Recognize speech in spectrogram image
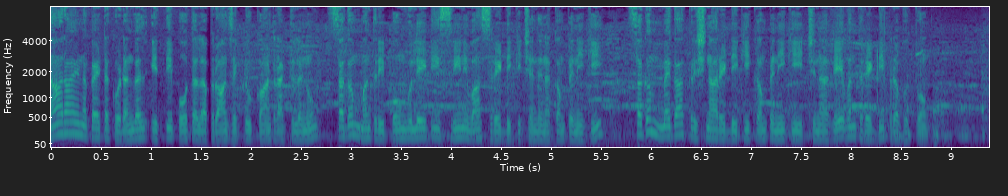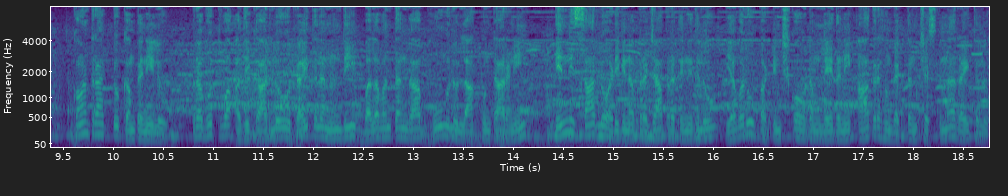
నారాయణపేట కొడంగల్ ఎత్తిపోతల ప్రాజెక్టు కాంట్రాక్టులను సగం మంత్రి పొంగులేటి శ్రీనివాస్ రెడ్డికి చెందిన కంపెనీకి సగం మెగా కృష్ణారెడ్డికి కంపెనీకి ఇచ్చిన రేవంత్ రెడ్డి ప్రభుత్వం. కాంట్రాక్టు కంపెనీలు ప్రభుత్వ అధికారులు రైతుల నుండి బలవంతంగా భూములు లాక్కుంటారని ఎన్నిసార్లు అడిగిన ప్రజాప్రతినిధులు ఎవరూ పట్టించుకోవడం లేదని ఆగ్రహం వ్యక్తం చేస్తున్న రైతులు.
